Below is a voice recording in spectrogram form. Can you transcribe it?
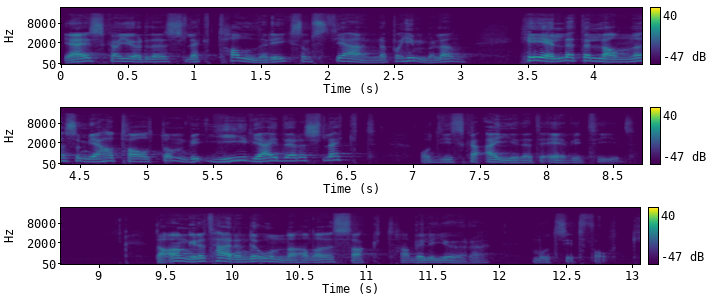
Jeg skal gjøre deres slekt tallrik som stjernene på himmelen. Hele dette landet som jeg har talt om, gir jeg deres slekt, og de skal eie det til evig tid. Da angret Herren det onde han hadde sagt han ville gjøre mot sitt folk.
